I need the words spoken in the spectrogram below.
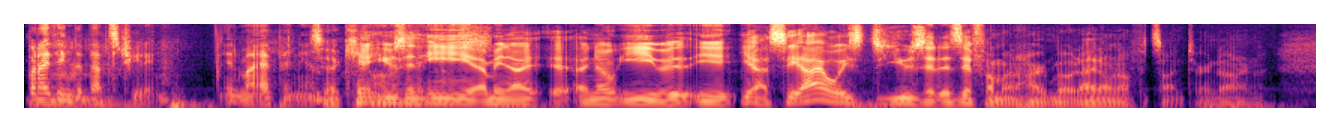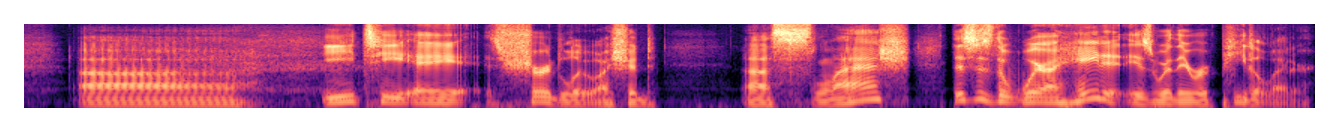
But I think that that's cheating, in my opinion. See, I can't use an E. I mean, I I know Eve. E, yeah. See, I always use it as if I'm on hard mode. I don't know if it's on turned on or not. Uh, ETA SHRDLU. I should uh, slash. This is the where I hate it is where they repeat a letter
